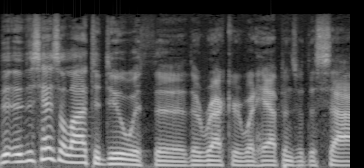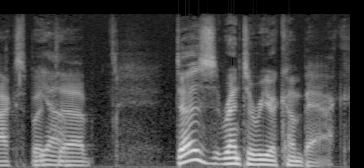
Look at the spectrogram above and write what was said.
th- this has a lot to do with the the record, what happens with the Sox. But Yeah. uh, does Renteria come back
